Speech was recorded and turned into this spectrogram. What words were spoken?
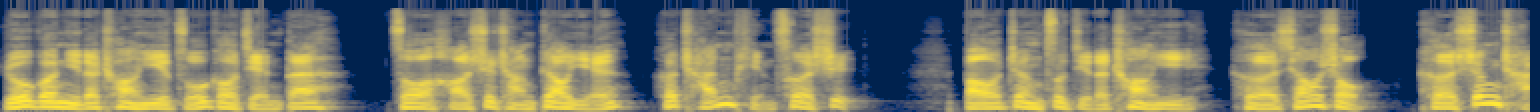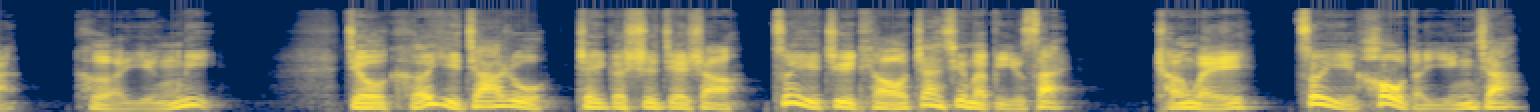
如果你的创意足够简单，做好市场调研和产品测试，保证自己的创意可销售、可生产、可盈利，就可以加入这个世界上最具挑战性的比赛，成为最后的赢家。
